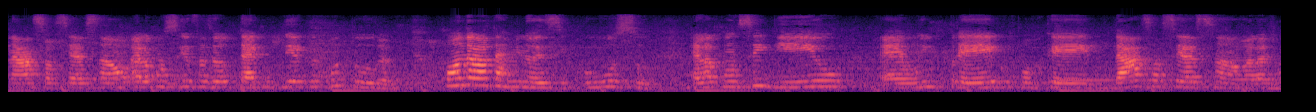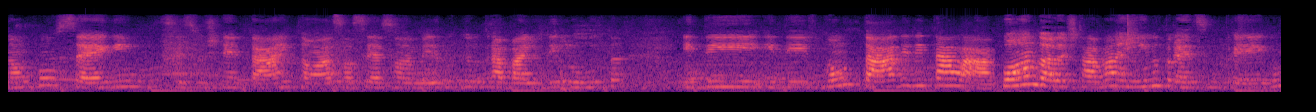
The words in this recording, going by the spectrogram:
na associação, ela conseguiu fazer o técnico de agricultura. Quando ela terminou esse curso, ela conseguiu é, um emprego, porque da associação elas não conseguem se sustentar, então a associação é mesmo que um trabalho de luta e de, e de vontade de estar lá. Quando ela estava indo para esse emprego,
